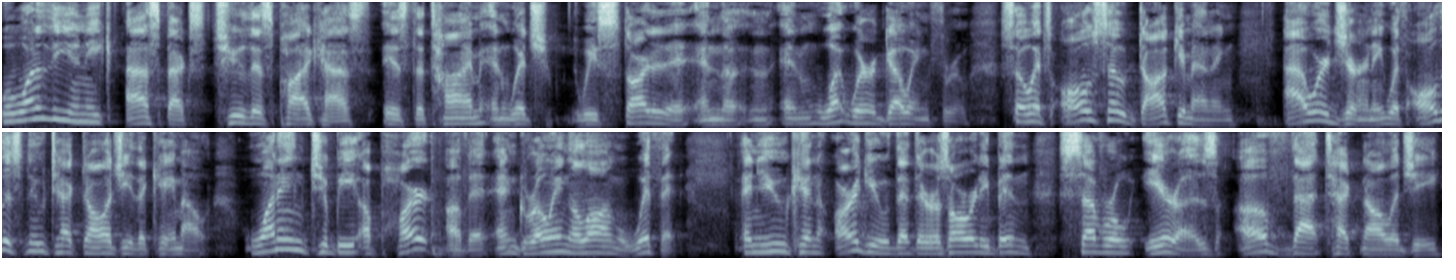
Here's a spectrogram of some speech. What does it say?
Well, one of the unique aspects to this podcast is the time in which we started it and the, and what we're going through. So it's also documenting our journey with all this new technology that came out, wanting to be a part of it and growing along with it. And you can argue that there has already been several eras of that technology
